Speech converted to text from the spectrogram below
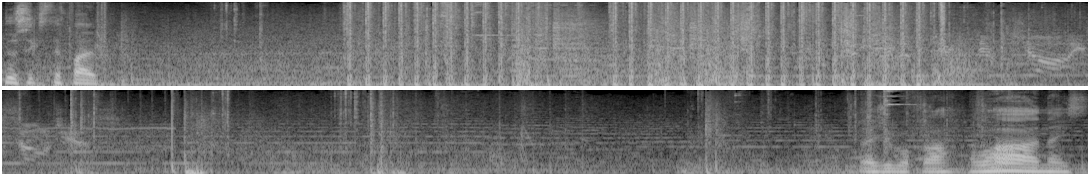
Two sixty five. 大丈夫か？わあナイス。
